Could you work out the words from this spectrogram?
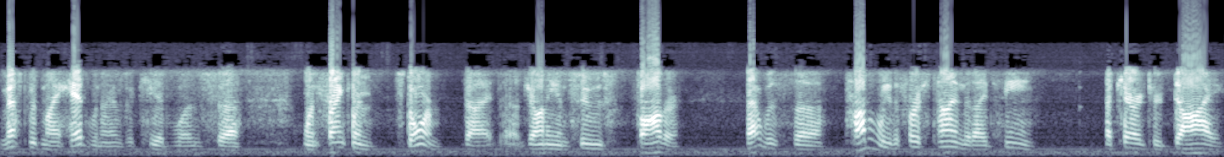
messed with my head when I was a kid was uh, when Franklin Storm died, uh, Johnny and Sue's father. That was uh, probably the first time that I'd seen a character die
